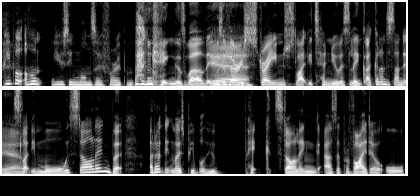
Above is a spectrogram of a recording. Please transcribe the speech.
people aren't using Monzo for open banking as well. It was a very strange, slightly tenuous link. I can understand it Yeah. slightly more with Starling, but I don't think most people who pick Starling as a provider or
